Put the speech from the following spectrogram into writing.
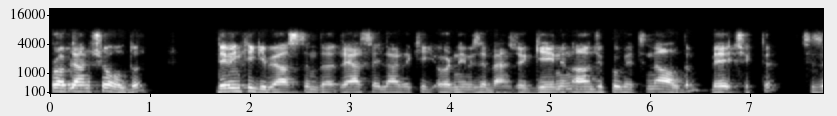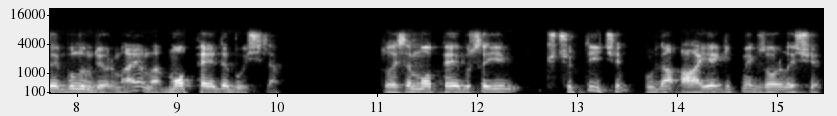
Problem şu oldu. Deminki gibi aslında reel sayılardaki örneğimize benziyor. G'nin ancı kuvvetini aldım, B çıktı. Size bulun diyorum ay ama mod P'de bu işlem. Dolayısıyla mod P bu sayıyı küçülttüğü için buradan A'ya gitmek zorlaşıyor.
